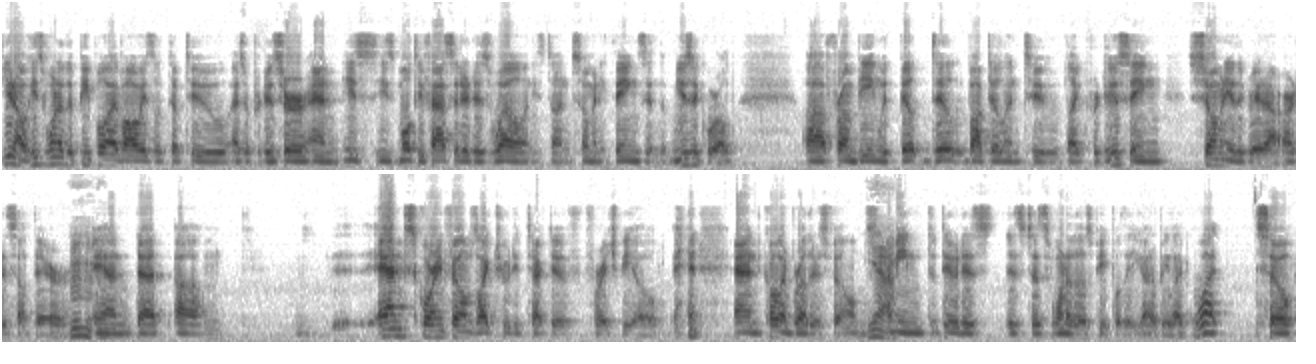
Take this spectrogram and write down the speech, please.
you know, he's one of the people I've always looked up to as a producer, and he's he's multifaceted as well, and he's done so many things in the music world, uh, from being with Bill, Dil, Bob Dylan to like producing so many of the great artists out there, Mhm. and that um, and scoring films like True Detective for HBO and, and Coen Brothers films. Yeah. I mean, the dude is is just one of those people that you got to be like, what? So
